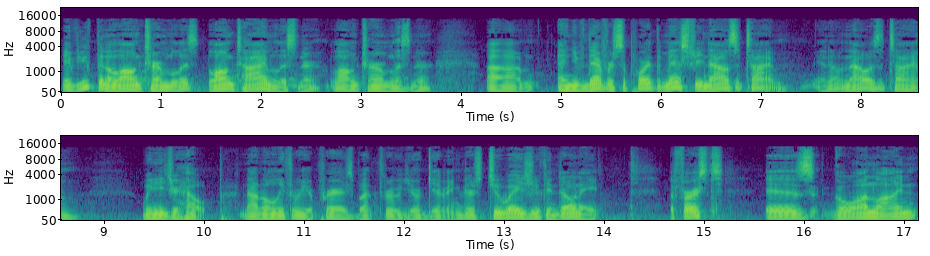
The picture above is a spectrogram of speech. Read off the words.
If you've been a long term list, long time listener, long term listener, um, and you've never supported the ministry, now is the time. You know, now is the time. We need your help, not only through your prayers, but through your giving. There's two ways you can donate. The first is go online,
